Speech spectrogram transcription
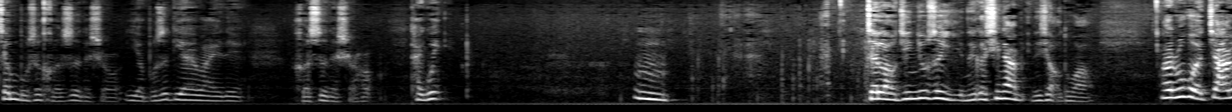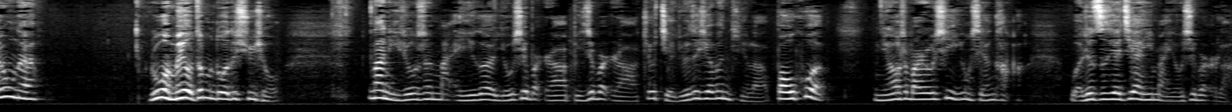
真不是合适的时候，也不是 DIY 的合适的时候，太贵。嗯，这老金就是以那个性价比的角度啊。那如果家用呢？如果没有这么多的需求，那你就是买一个游戏本啊、笔记本啊，就解决这些问题了。包括你要是玩游戏用显卡，我就直接建议买游戏本了。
